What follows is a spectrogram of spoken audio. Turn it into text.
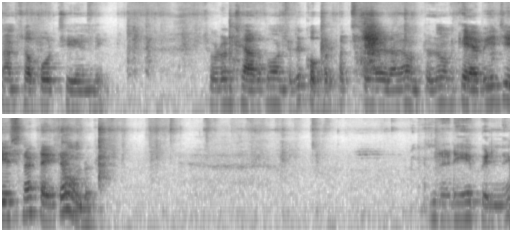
నన్ను సపోర్ట్ చేయండి. చూడండి చాలా బాగుంటుంది. కొబ్బరి పచ్చగా ఉంటుంది. మనం క్యాబేజీ వేసినట్టు అయితే ఉండదు. రెడీ అయిపోయింది.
